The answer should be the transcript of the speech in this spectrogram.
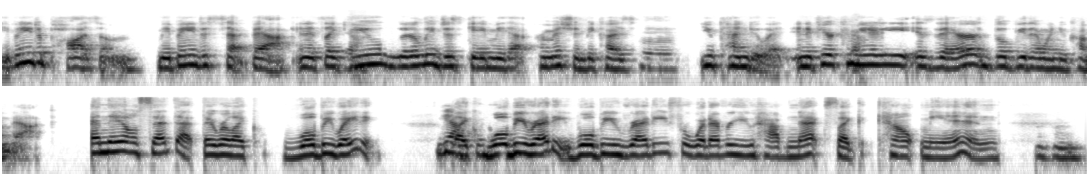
maybe I need to pause them. Maybe I need to step back. And it's like Yeah. you literally just gave me that permission because Mhm. you can do it. And if your community is there, they'll be there when you come back. And they all said that. They were like, we'll be waiting. Yeah. Like, we'll be ready. We'll be ready for whatever you have next. Like, count me in. Mhm.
